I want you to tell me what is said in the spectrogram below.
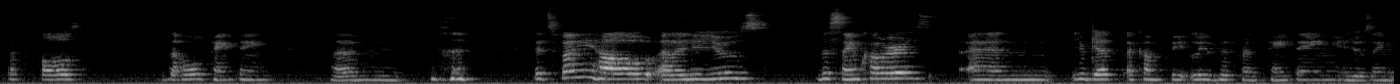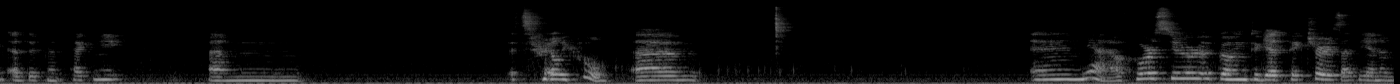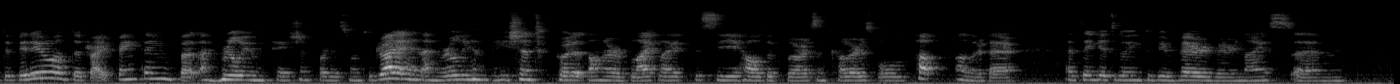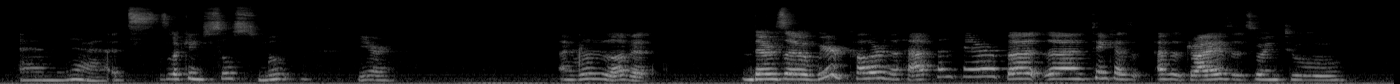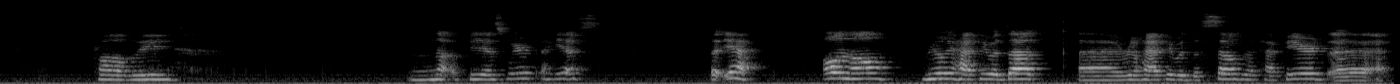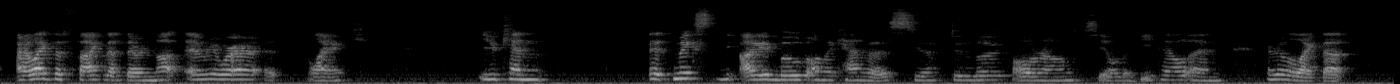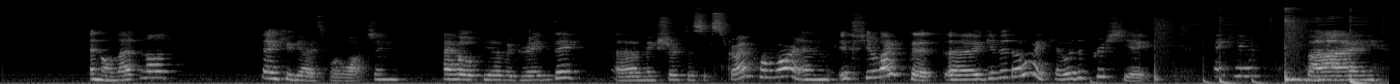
that follows the whole painting um, it's funny how uh, you use the same colors and you get a completely different painting using a different technique. Um, it's really cool. Um, And yeah, of course you're going to get pictures at the end of the video of the dry painting, but I'm really impatient for this one to dry and I'm really impatient to put it on our black light to see how the fluorescent colors will pop under there. I think it's going to be very, very nice. Um, and yeah, it's looking so smooth here. I really love it. There's a weird color that happened here, but uh, I think as as it dries, it's going to probably not be as weird, I guess. But yeah, all in all, really happy with that. Uh, real happy with the cells that have appeared. Uh, I like the fact that they're not everywhere. It, like you can it makes the eye move on the canvas. You have to look all around to see all the detail and I really like that. And on that note, thank you guys for watching. I hope you have a great day. Uh, make sure to subscribe for more and if you liked it, uh, give it a like. I would appreciate. Thank you. Bye.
